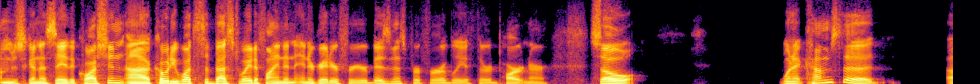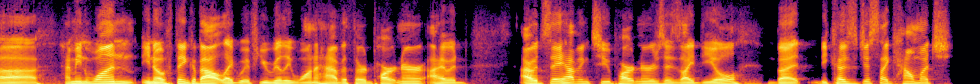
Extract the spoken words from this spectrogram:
I'm just gonna say the question, uh, Cody. What's the best way to find an integrator for your business, preferably a third partner? So, when it comes to uh i mean one you know think about like if you really want to have a third partner i would i would say having two partners is ideal but because just like how much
